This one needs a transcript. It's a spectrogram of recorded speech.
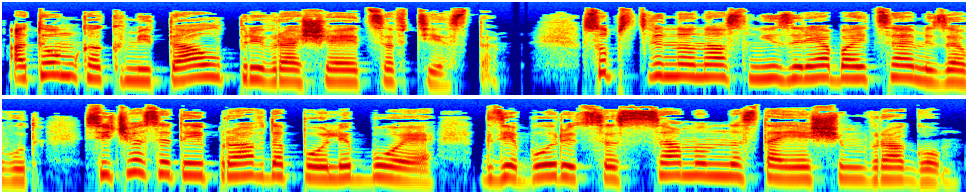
о том, как металл превращается в тесто. Собственно, нас не зря бойцами зовут. Сейчас это и правда поле боя, где борются с самым настоящим врагом.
